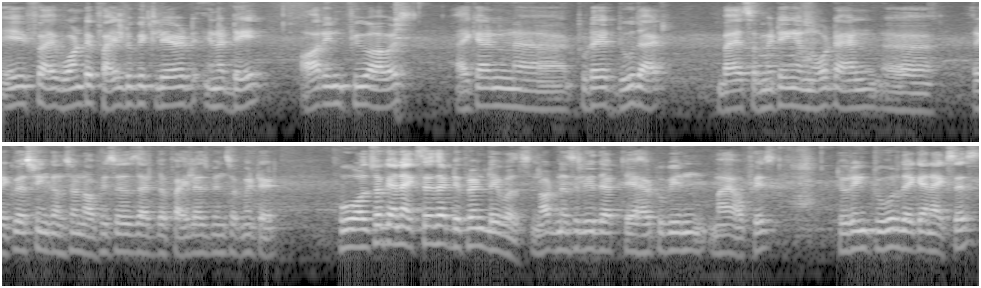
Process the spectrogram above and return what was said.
If I want a file to be cleared in a day or in few hours, I can uh, today do that by submitting a note and uh, requesting concerned officers that the file has been submitted, who also can access at different levels. Not necessarily that they have to be in my office. During tour, they can access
